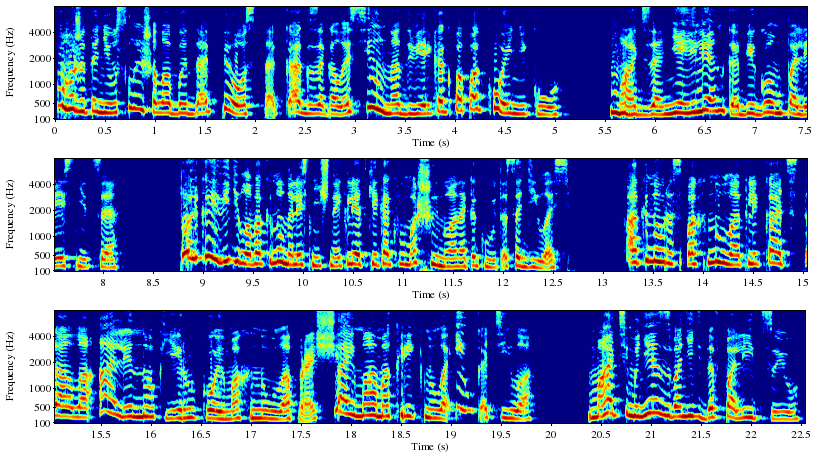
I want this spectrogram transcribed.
Может, и не услышала бы, да пес-то как заголосил на дверь, как по покойнику. Мать за ней, Ленка бегом по лестнице. Только и видела в окно на лестничной клетке, как в машину она какую-то садилась. Окно распахнула, окликать стала, а Ленок ей рукой махнула. «Прощай, мама!» крикнула и укатила. «Мать мне звонить да в полицию!»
